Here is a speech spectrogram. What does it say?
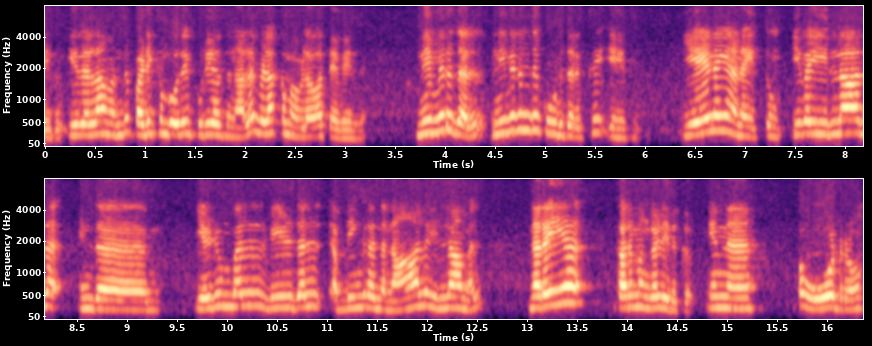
ஏது. இதெல்லாம் வந்து படிக்கும் போதே புரியறதுனால விளக்கம் அவ்வளவா தேவையில்லை. நிமிர்தல் நிமிர்ந்து கூடுதற்கு ஏது. ஏனைய அனைத்தும் இவை இல்லாத இந்த எழும்பல் வீழ்தல் அப்படிங்கிற அந்த நாலு இல்லாமல் நிறைய கர்மங்கள் இருக்கு. என்ன? இப்போ ஓடுறோம்.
